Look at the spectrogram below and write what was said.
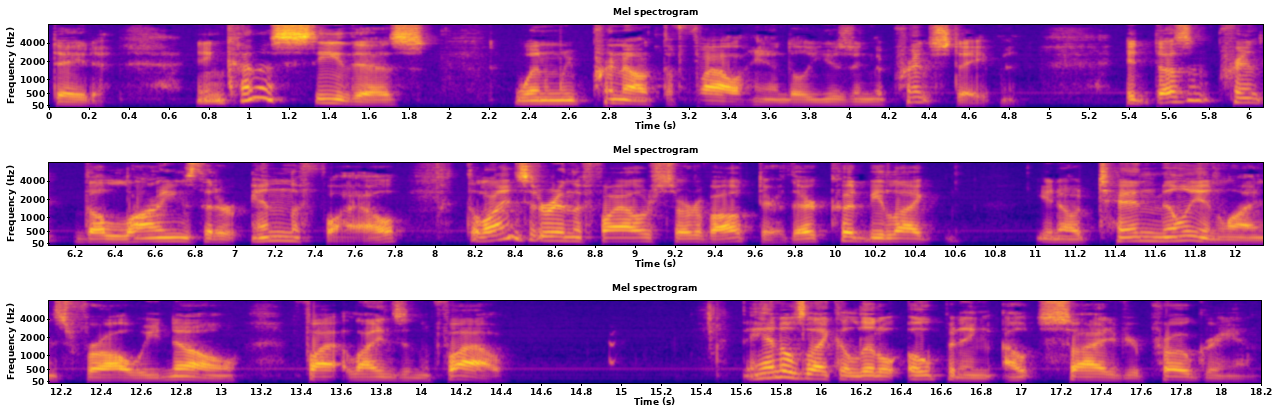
data. You can kind of see this when we print out the file handle using the print statement. It doesn't print the lines that are in the file. The lines that are in the file are sort of out there. There could be like you know, 10 million lines for all we know, lines in the file. The handle is like a little opening outside of your program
